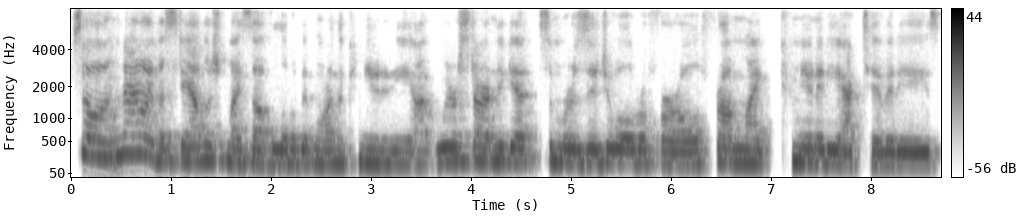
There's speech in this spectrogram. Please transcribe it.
So now I've established myself a little bit more in the community. Uh, we're starting to get some residual referral from my community activities,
